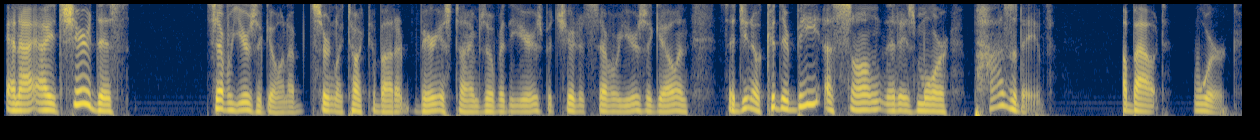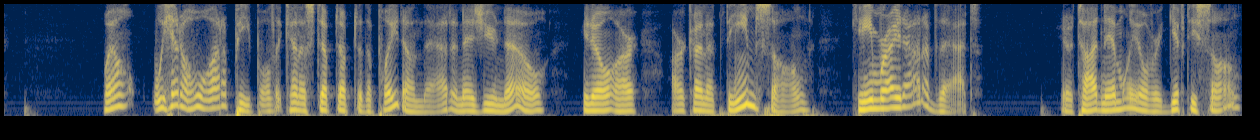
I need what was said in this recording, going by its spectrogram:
And I, I had shared this several years ago, and I've certainly talked about it various times over the years, but shared it several years ago and said, you know, could there be a song that is more positive about work? Well, we had a whole lot of people that kind of stepped up to the plate on that. And as you know, you know, our our kind of theme song came right out of that. You know, Todd and Emily over at Gifty Song,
